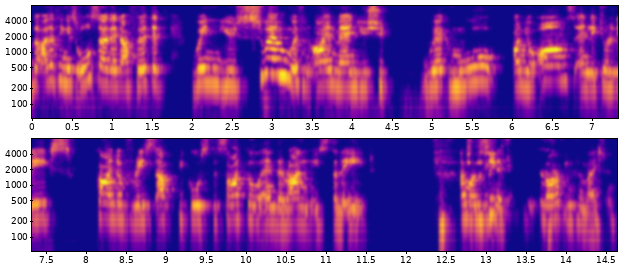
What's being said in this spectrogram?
the other thing is also that I've heard that when you swim with an Ironman, you should work more on your arms and let your legs kind of rest up because the cycle and the run is still ahead. Oh my so goodness, it's a lot of information.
